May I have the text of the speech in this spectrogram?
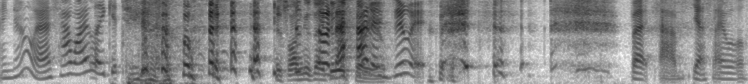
I know. That's how I like it too. As long as I Don't know it for how you. to do it. but um, yes, I will.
